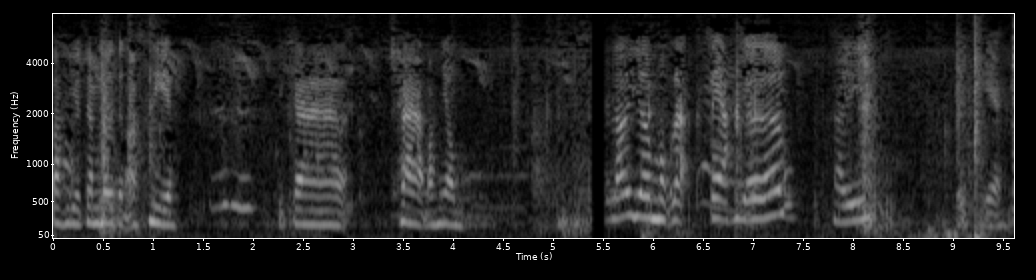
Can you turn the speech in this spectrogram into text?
តោះយើងចាំមើលទាំងអស់គ្នាពីការឆារបស់ខ្ញុំឥឡូវយើងមកដាក់ខ្ទះយើងហើយទៅផ្ទះដាក់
